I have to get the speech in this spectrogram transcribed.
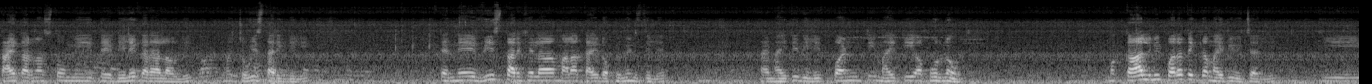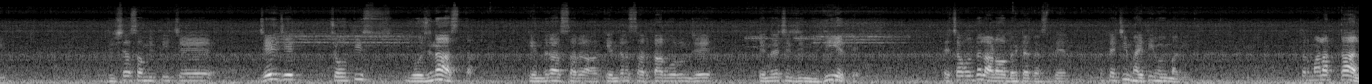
काय कारणास्तव मी ते डिले करायला लावली मग चोवीस तारीख दिली. त्यांनी वीस तारखेला मला काही डॉक्युमेंट्स दिले काय माहिती दिली पण ती माहिती अपूर्ण होती. मग काल मी परत एकदा माहिती विचारली की दिशा समितीचे जे जे चौतीस योजना असतात केंद्र सर केंद्र सरकारवरून जे केंद्राची जी निधी येते त्याच्याबद्दल आढावा भेटत असते. तर त्याची माहिती मी मागितली. तर मला काल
